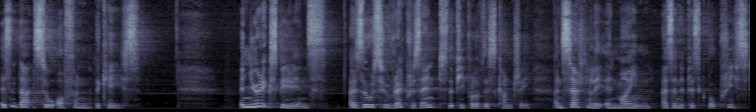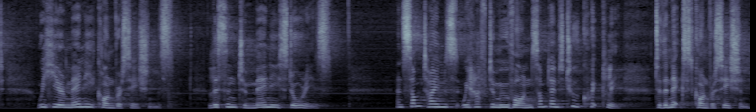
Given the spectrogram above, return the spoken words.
Isn't that so often the case? In your experience, as those who represent the people of this country, and certainly in mine as an Episcopal priest, We hear many conversations, listen to many stories, and sometimes we have to move on, sometimes too quickly, to the next conversation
